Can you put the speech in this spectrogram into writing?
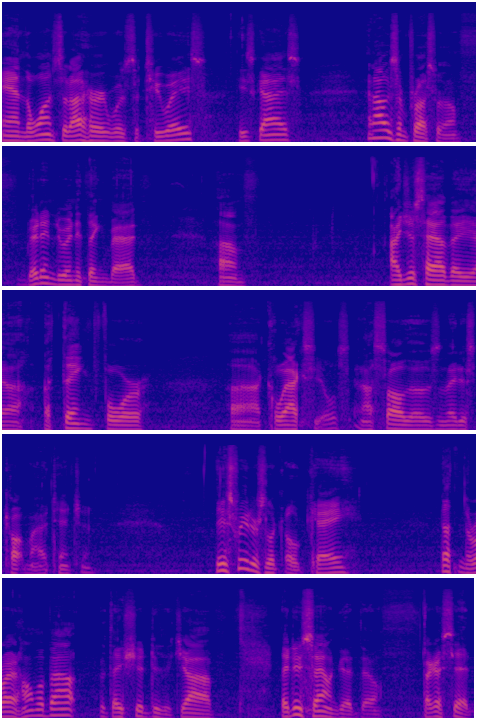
and the ones that I heard was the two ways. These guys, and I was impressed with them. They didn't do anything bad. Um, I just have a uh, a thing for uh, coaxials, and I saw those, and they just caught my attention. These readers look okay. Nothing to write home about, but they should do the job. They do sound good, though. Like I said,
